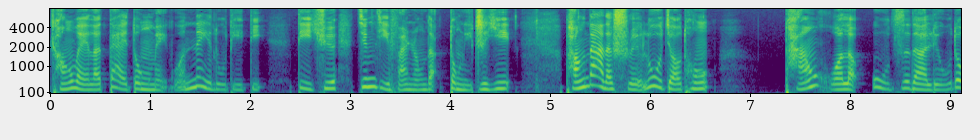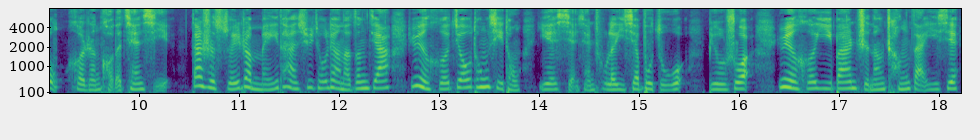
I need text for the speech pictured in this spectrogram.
成为了带动美国内陆地地地区经济繁荣的动力之一。庞大的水陆交通盘活了物资的流动和人口的迁徙。但是，随着煤炭需求量的增加，运河交通系统也显现出了一些不足。比如说，运河一般只能承载一些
